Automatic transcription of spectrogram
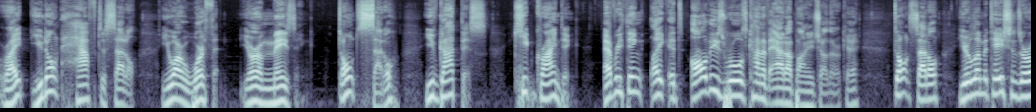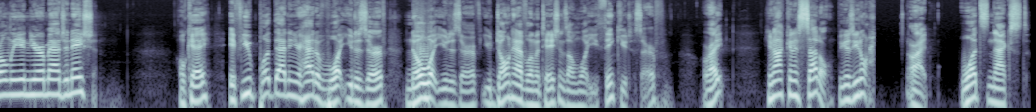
Right? You don't have to settle. You are worth it. You're amazing. Don't settle. You've got this. Keep grinding. Everything, like, it's all these rules kind of add up on each other, okay? Don't settle. Your limitations are only in your imagination. Okay? If you put that in your head of what you deserve, know what you deserve, you don't have limitations on what you think you deserve, right? You're not going to settle because you don't. All right. What's next?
